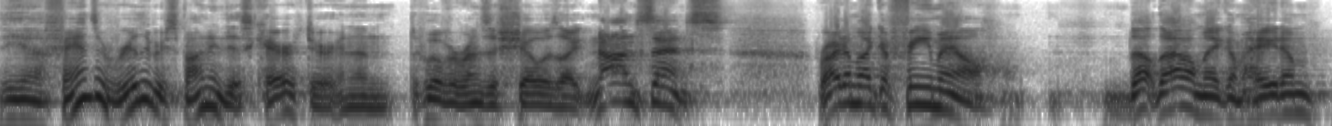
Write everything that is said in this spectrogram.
the uh, fans are really responding to this character, and then whoever runs the show is like, nonsense. Write him like a female. That, that'll make him hate him.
